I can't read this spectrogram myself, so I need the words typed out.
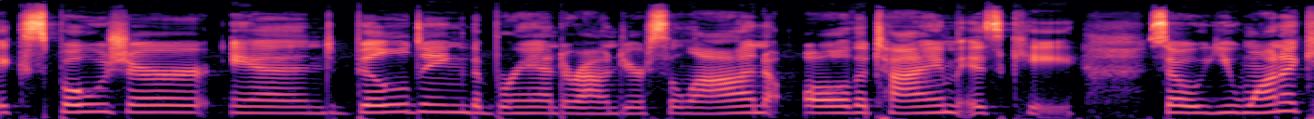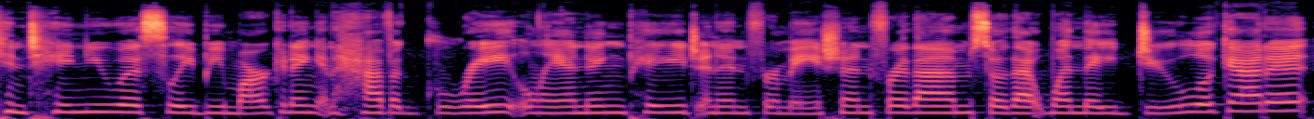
exposure and building the brand around your salon all the time is key. So you want to continuously be marketing and have a great landing page and information for them so that when they do look at it,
